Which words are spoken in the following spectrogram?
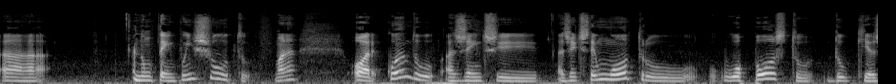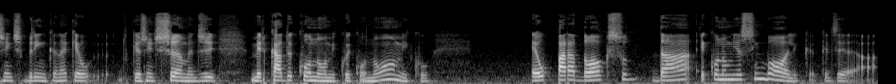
uh, num tempo enxuto, não é? Ora, quando a gente a gente tem um outro o oposto do que a gente brinca, né, que é o, do que a gente chama de mercado econômico econômico, é o paradoxo da economia simbólica, quer dizer, a,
